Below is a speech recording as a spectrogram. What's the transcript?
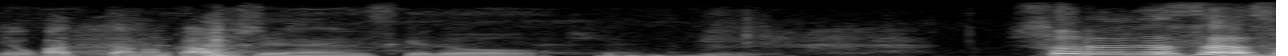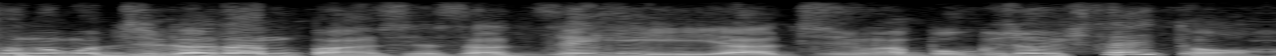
良かったのかもしれないんですけど、それでさ、その後、直談判してさ、ぜひ、いや、自分は牧場行きたいと、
